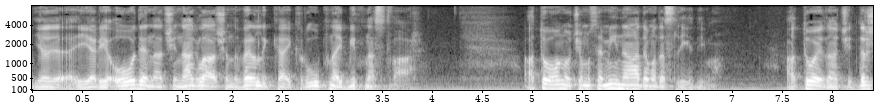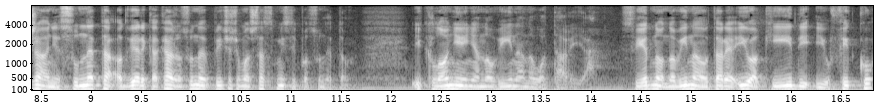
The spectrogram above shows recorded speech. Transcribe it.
Jer, jer je ovdje znači, naglašena velika i krupna i bitna stvar. A to je ono čemu se mi nadamo da slijedimo. A to je znači držanje sunneta, od vjere kad kažem sunnet, pričat ćemo šta se misli pod sunnetom. I klonjenja novina novotarija. Svijedno novina novotarija i u akidi i u fiku,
